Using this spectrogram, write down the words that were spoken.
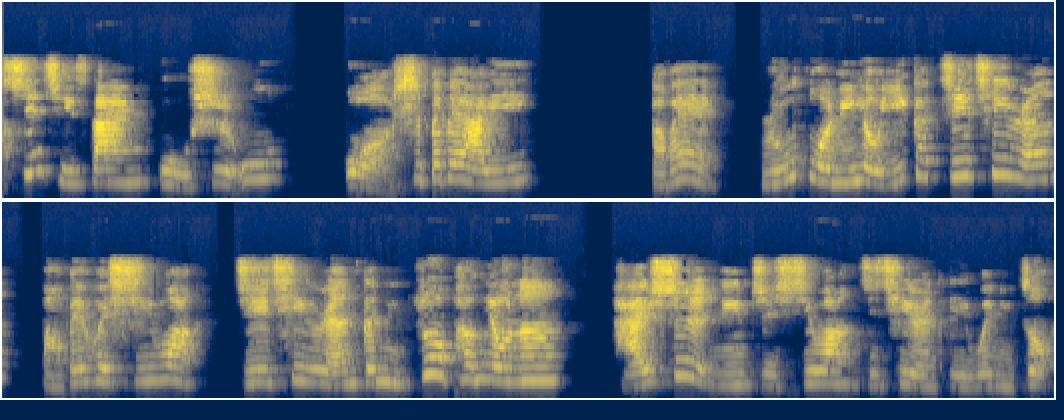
星期三故事屋，我是贝贝阿姨。宝贝，如果你有一个机器人，宝贝会希望机器人跟你做朋友呢，还是你只希望机器人可以为你做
